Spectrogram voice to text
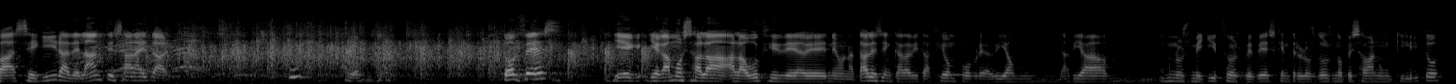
va a seguir adelante sana y tal. Entonces, llegamos a la, a la UCI de neonatales. En cada habitación, pobre, había un, había unos mellizos bebés que entre los dos no pesaban un kilito,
